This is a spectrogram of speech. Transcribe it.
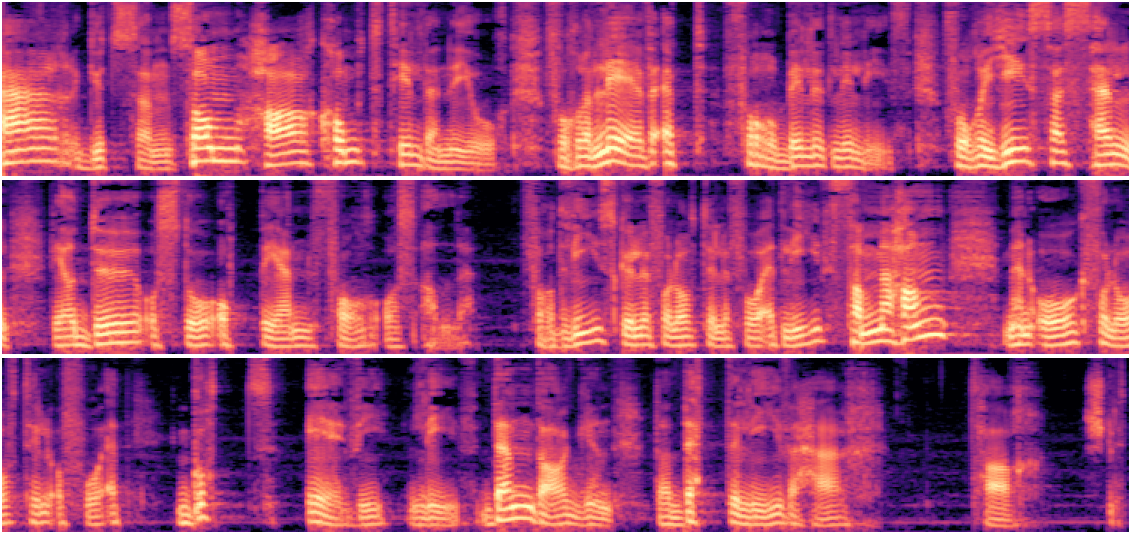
er Guds sønn, som har kommet til denne jord for å leve et forbilledlig liv. For å gi seg selv ved å dø og stå opp igjen for oss alle for at vi skulle få lov til å få et liv sammen med ham, men òg få lov til å få et godt, evig liv. Den dagen da dette livet her tar slutt.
